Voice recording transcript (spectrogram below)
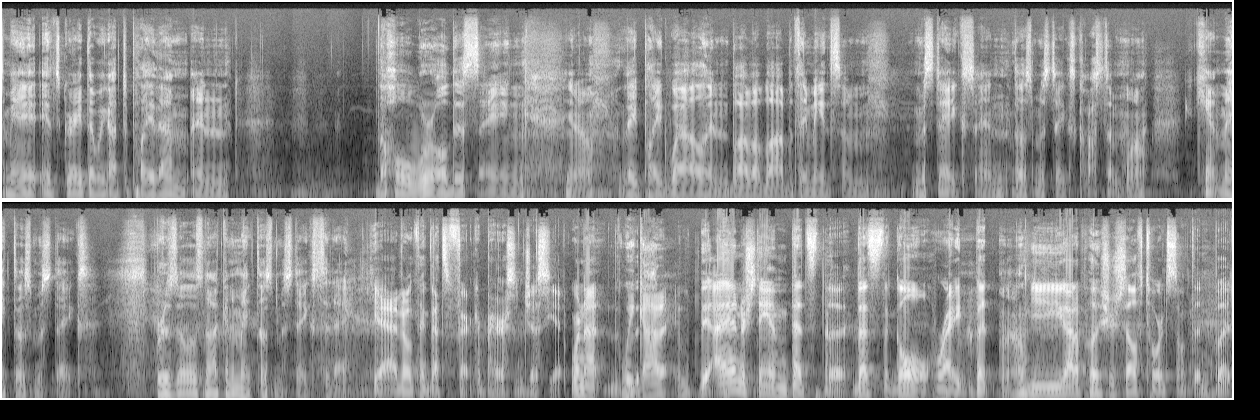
I mean, it, it's great that we got to play them, and the whole world is saying, you know, they played well and blah blah blah, but they made some mistakes, and those mistakes cost them. Well, you can't make those mistakes. Brazil is not going to make those mistakes today. yeah, I don't think that's a fair comparison just yet. We're not. We got it. I understand that's the that's the goal, right? But you, you got to push yourself towards something. But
